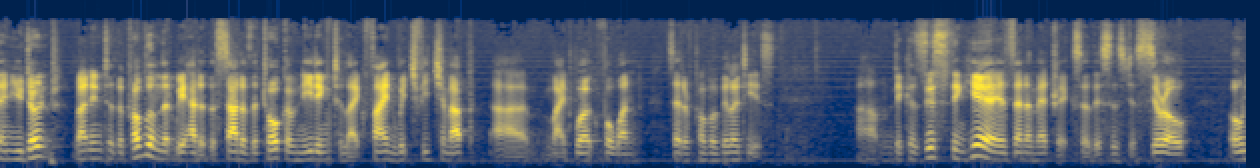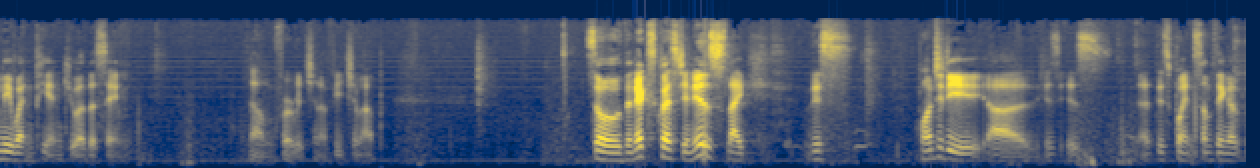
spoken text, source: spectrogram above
then you don't run into the problem that we had at the start of the talk of needing to like find which feature map uh, might work for one set of probabilities. Um, because this thing here is then a metric, so this is just zero only when P and Q are the same um, for a rich enough feature map. So the next question is like this quantity uh, is, is at this point something of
